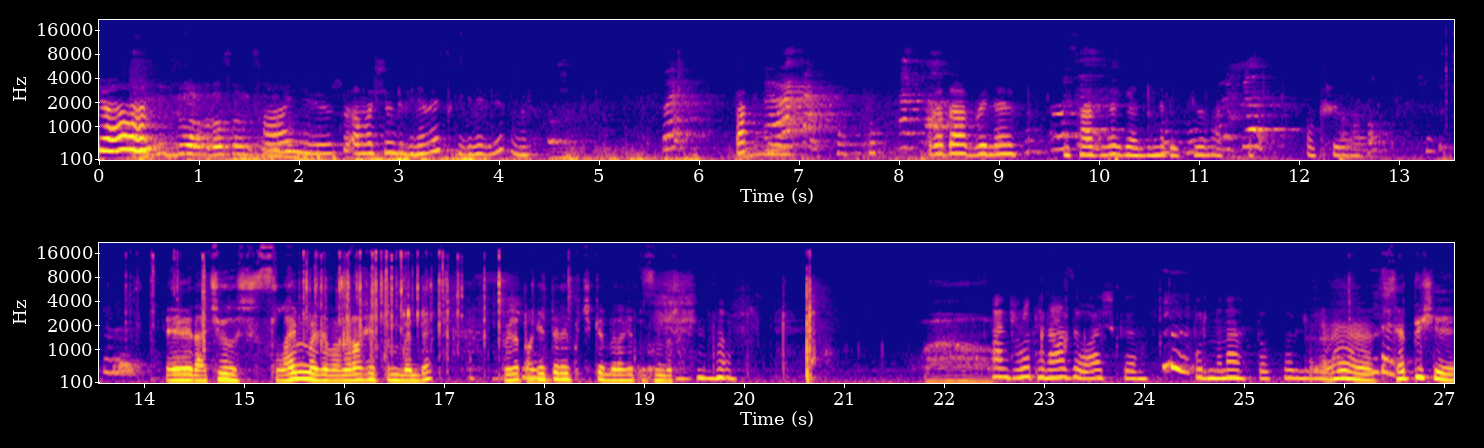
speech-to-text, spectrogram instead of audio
Ya. Bizim arabadan sonra sanıyordum. Hayır ama şimdi binemez ki binebilir mi? Bak diyor. Burada böyle misafirler geldiğinde bekliyorlar. Oturuyorlar. Evet açıyoruz. Slime mi acaba merak ettim ben de. Böyle paketler hep küçükken merak etmişsindir. Hani rotenaze o aşkım. Burnuna doktor gibi. Sert bir şey. Aa,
